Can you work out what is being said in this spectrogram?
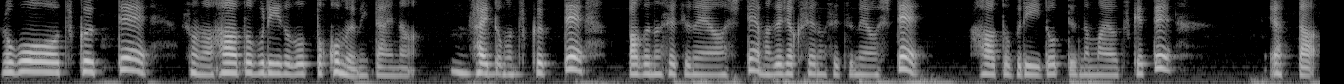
ロゴを作ってそのハートブリード .com みたいなうん。サイトも作って、バグの説明をして、まあ、脆弱性の説明をして、ハートブリードっていう名前をつけて、やった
